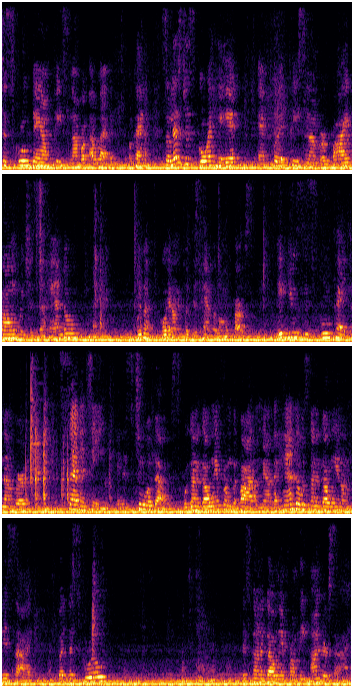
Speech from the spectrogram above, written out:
to screw down piece number 11, okay? So let's just go ahead and put piece number five on, which is the handle. We're gonna go ahead and put this handle on first. It uses screw pack number 17, and it's two of those. We're gonna go in from the bottom. Now the handle is gonna go in on this side, but the screw is gonna go in from the underside.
